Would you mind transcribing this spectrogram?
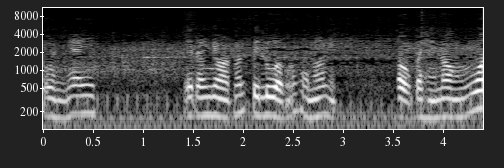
ต้นใหญ่เอ็ดเอายอดมันไปลวกแล้วค่ะเนาะนี่ ออกไปให้น้องงัว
